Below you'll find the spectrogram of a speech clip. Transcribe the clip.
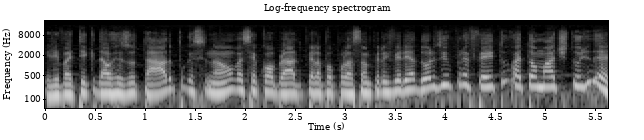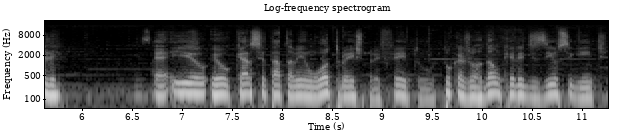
ele vai ter que dar o resultado, porque senão vai ser cobrado pela população, pelos vereadores, e o prefeito vai tomar a atitude dele. É, e eu, eu quero citar também um outro ex-prefeito, o Tuca Jordão, que ele dizia o seguinte:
